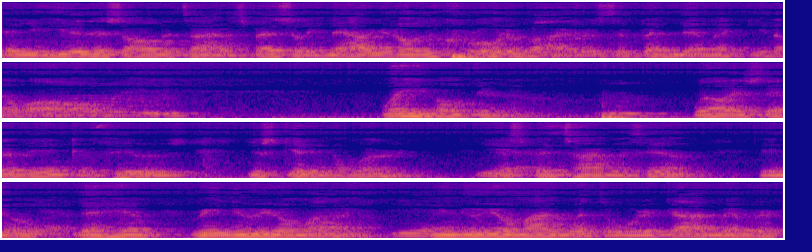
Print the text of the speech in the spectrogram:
And you hear this all the time, especially now, you know, the coronavirus, the pandemic, you know, oh, Mm. what are you going to do? Well, instead of being confused, just get in the Word and spend time with Him. You know, Yes. let Him renew your mind. Yes. Renew your mind with the Word of God. Remember,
